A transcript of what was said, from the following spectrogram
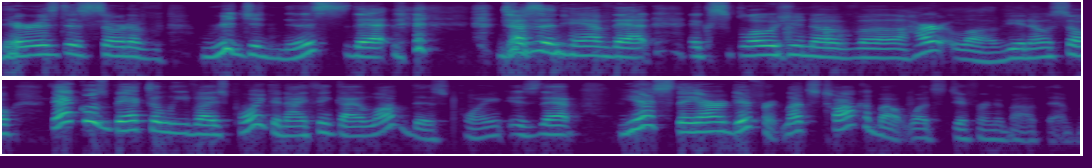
There is this sort of rigidness that doesn't have that explosion of uh, heart love, you know. So that goes back to Levi's point, and I think I love this point is that yes, they are different. Let's talk about what's different about them,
